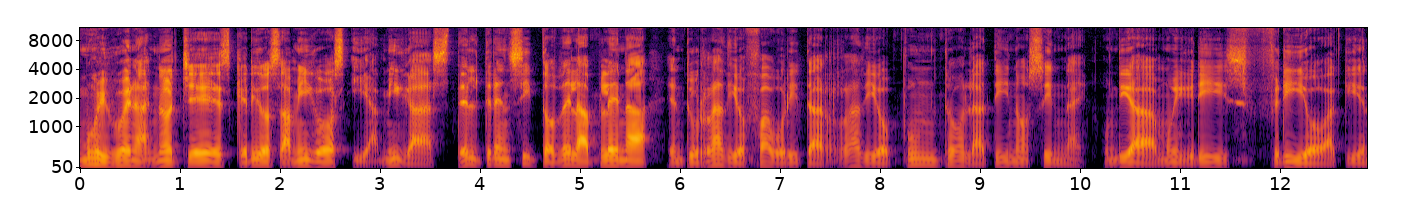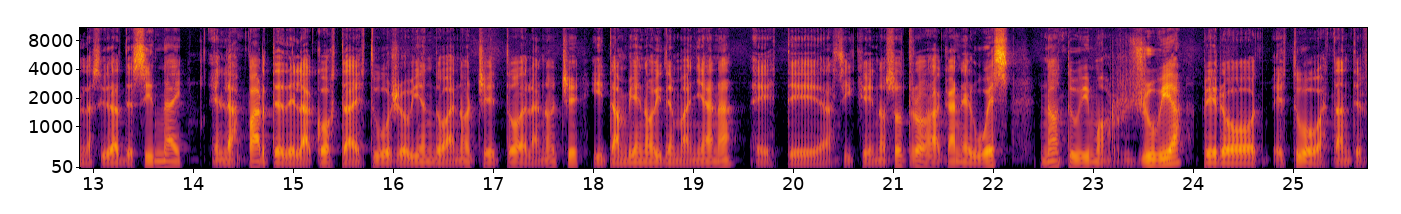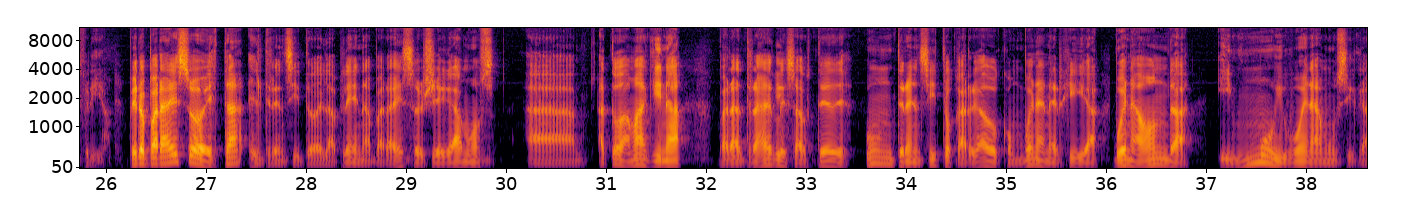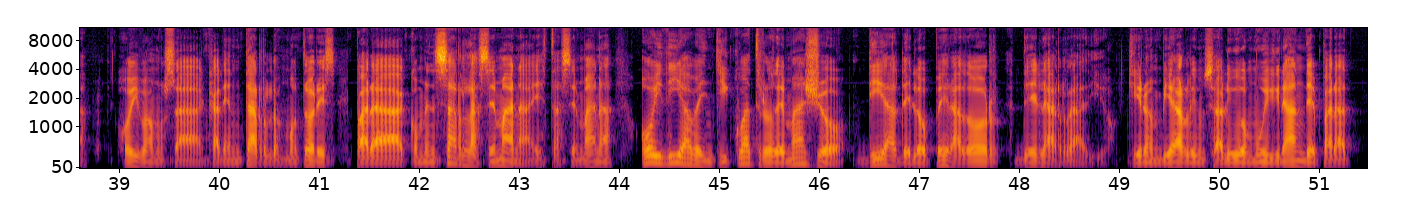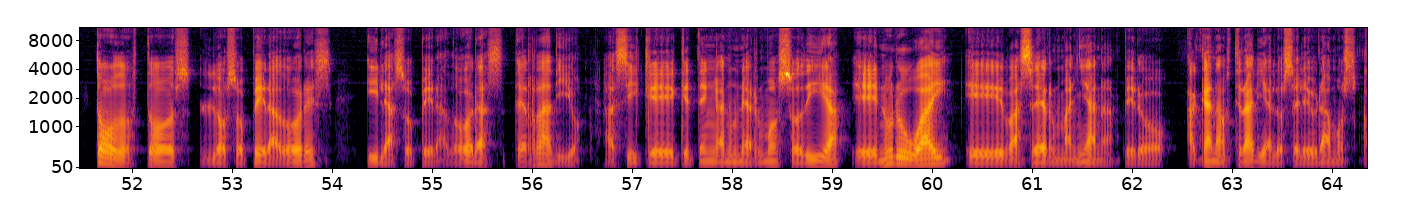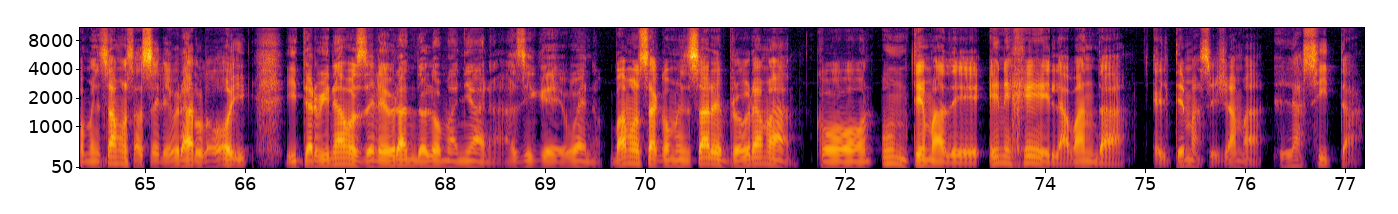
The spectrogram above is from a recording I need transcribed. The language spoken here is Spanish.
Muy buenas noches, queridos amigos y amigas del trencito de la plena en tu radio favorita, Radio Punto Latino Sydney. Un día muy gris, frío aquí en la ciudad de Sydney. En las partes de la costa estuvo lloviendo anoche, toda la noche y también hoy de mañana. Este, así que nosotros acá en el West no tuvimos lluvia, pero estuvo bastante frío. Pero para eso está el trencito de la plena, para eso llegamos a, toda máquina para traerles a ustedes un trencito cargado con buena energía, buena onda y muy buena música. Hoy vamos a calentar los motores para comenzar la semana, esta semana, hoy día 24 de mayo, día del operador de la radio. Quiero enviarle un saludo muy grande para todos, todos los operadores y las operadoras de radio. Así que que tengan un hermoso día. En Uruguay eh, va a ser mañana, pero acá en Australia lo celebramos. Comenzamos a celebrarlo hoy y terminamos celebrándolo mañana. Así que bueno, vamos a comenzar el programa con un tema de NG, la banda. El tema se llama La cita.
